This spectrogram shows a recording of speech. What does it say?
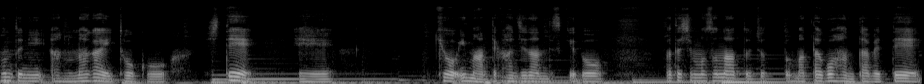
本当にあの長いトークをして、えー、今日今って感じなんですけど私もその後ちょっとまたご飯食べて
